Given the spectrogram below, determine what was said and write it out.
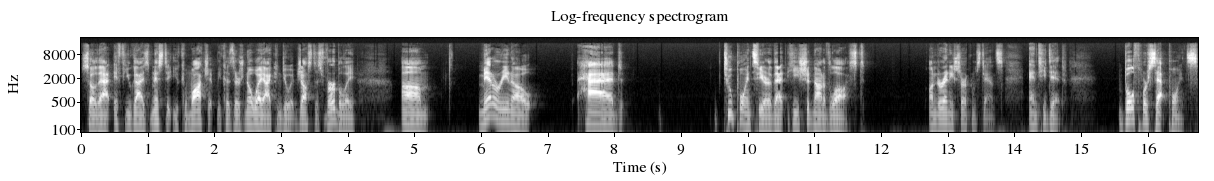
so that if you guys missed it, you can watch it because there's no way I can do it justice verbally. Um, Mannarino had two points here that he should not have lost under any circumstance, and he did. Both were set points.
